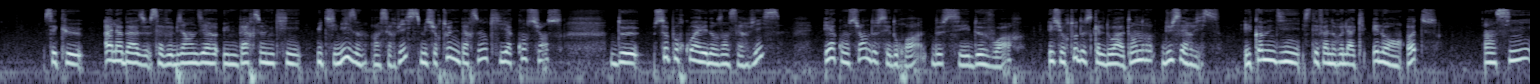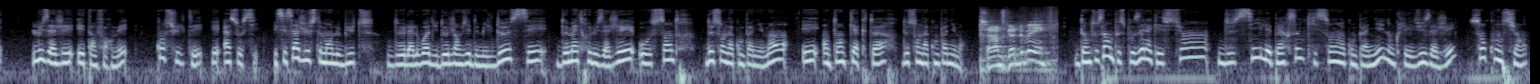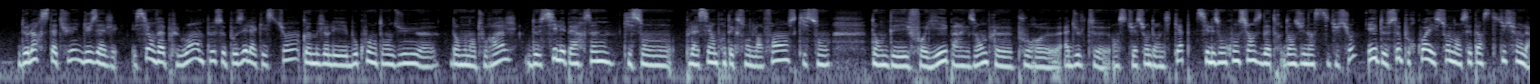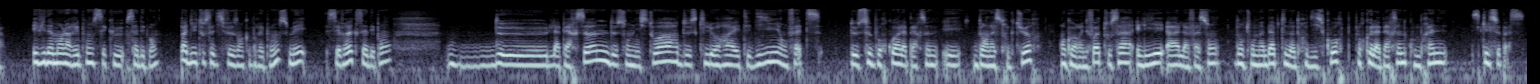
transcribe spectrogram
C'est que à la base, ça veut bien dire une personne qui utilise un service, mais surtout une personne qui a conscience de ce pourquoi elle est dans un service et a conscience de ses droits, de ses devoirs et surtout de ce qu'elle doit attendre du service. Et comme dit Stéphane Rulac et Laurent Hott, ainsi l'usager est informé, consulté et associé. Et c'est ça justement le but de la loi du 2 janvier 2002, c'est de mettre l'usager au centre de son accompagnement et en tant qu'acteur de son accompagnement. Sounds good to me. Dans tout ça, on peut se poser la question de si les personnes qui sont accompagnées, donc les usagers, sont conscients de leur statut d'usager. Et si on va plus loin, on peut se poser la question, comme je l'ai beaucoup entendu euh, dans mon entourage, de si les personnes qui sont placées en protection de l'enfance, qui sont dans des foyers par exemple pour euh, adultes en situation de handicap, s'ils ont conscience d'être dans une institution et de ce pourquoi ils sont dans cette institution-là. Évidemment, la réponse c'est que ça dépend. Pas du tout satisfaisant comme réponse, mais c'est vrai que ça dépend de la personne, de son histoire, de ce qui leur a été dit. En fait, de ce pourquoi la personne est dans la structure. Encore une fois, tout ça est lié à la façon dont on adapte notre discours pour que la personne comprenne ce qu'il se passe.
